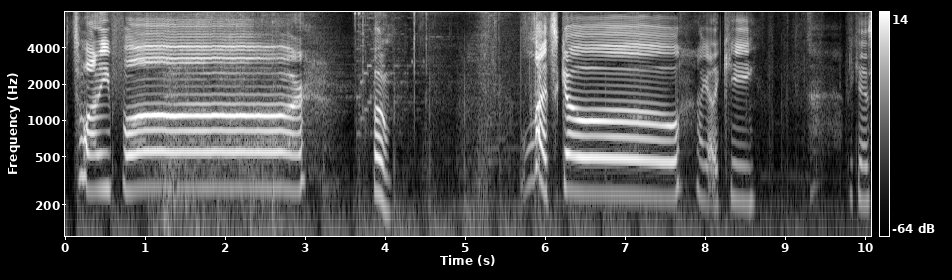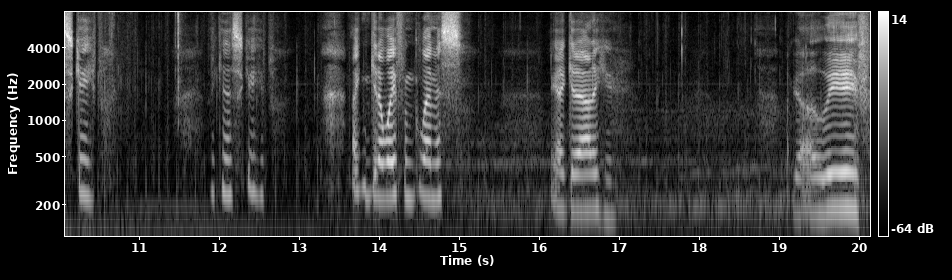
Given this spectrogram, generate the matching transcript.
24! Boom. Let's go! I got a key. I can escape. I can escape. I can get away from Glemis. I gotta get out of here. I gotta leave.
